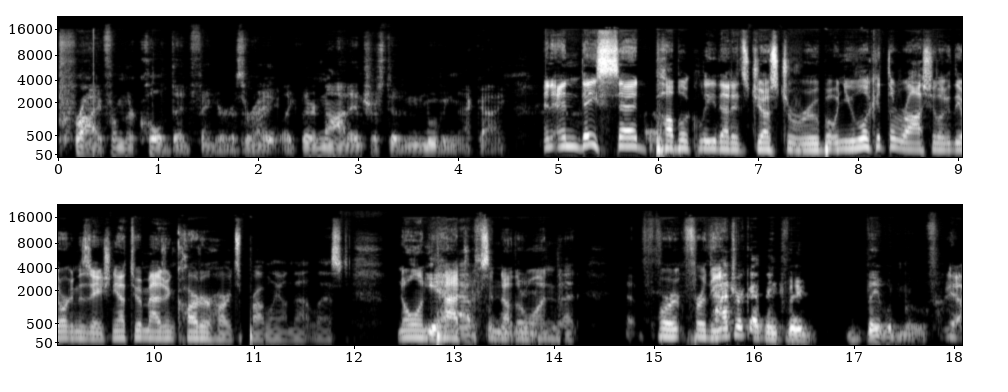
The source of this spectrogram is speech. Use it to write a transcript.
pry from their cold dead fingers, right? Right. Like they're not interested in moving that guy. And and they said publicly that it's just Giroux, but when you look at the roster, you look at the organization, you have to imagine Carter Hart's probably on that list. Nolan Yeah, Patrick's another one that uh, for for the Patrick, I think they they would move. yeah,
